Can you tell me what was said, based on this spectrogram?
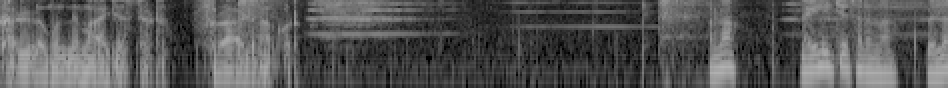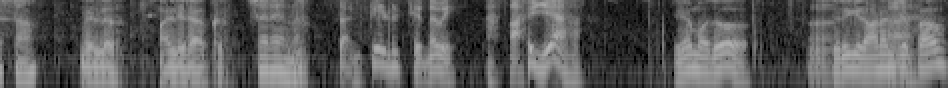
కళ్ళ ముందే మాయ చేస్తాడు. ఫ్రాడ్ నా కొడుకు. అన్నా బయలు ఇచ్చేసానన్నా వెళ్ళొస్తా. వెళ్ళు మళ్ళీ రాకు. సరే అన్నా సంఖ్యలు చిన్నవి. అయ్యా. ఏ మధు తిరిగి రానని చెప్పావు?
